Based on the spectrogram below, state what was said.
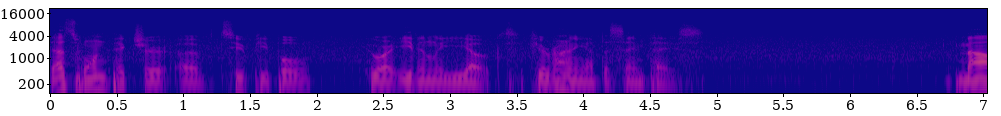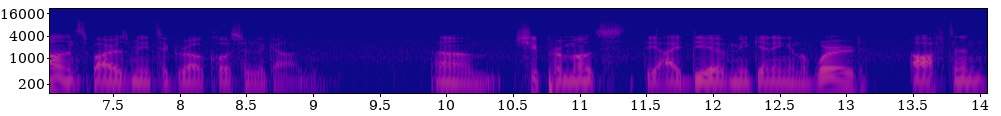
That's one picture of two people who are evenly yoked if you're running at the same pace. Mal inspires me to grow closer to God. Um, she promotes the idea of me getting in the Word often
